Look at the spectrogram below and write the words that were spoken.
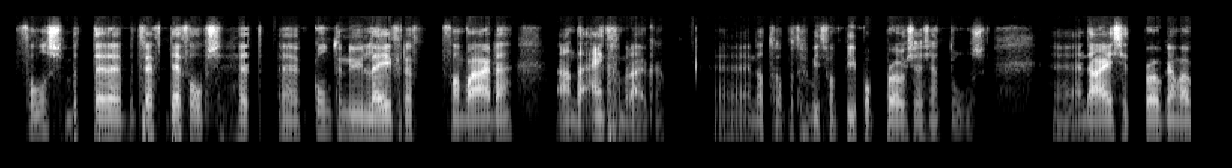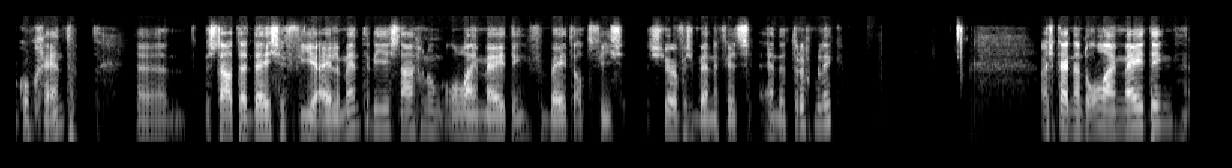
voor ons betreft DevOps het continu leveren van waarde aan de eindgebruiker. En dat op het gebied van people, process en tools. en daar is het programma ook op geënt. het bestaat uit deze vier elementen die hier staan genoemd. Online meting, verbeteradvies, service benefits en de terugblik. Als je kijkt naar de online meting,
